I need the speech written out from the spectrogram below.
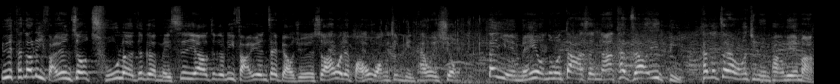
因为他到立法院之后，除了这个每次要这个立法院在表决的时候，他为了保护王金平，他会凶，但也没有那么大声啊。他只要一比，他就站在王金平旁边嘛，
